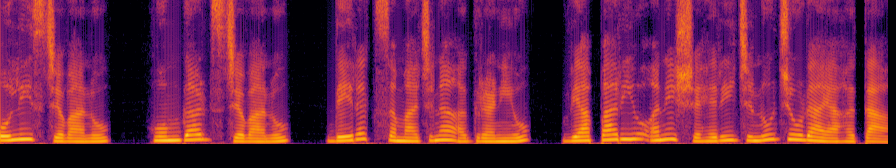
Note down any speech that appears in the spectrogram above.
પોલીસ જવાનો હોમગાર્ડ્સ જવાનો દેરક સમાજના અગ્રણીઓ વ્યાપારીઓ અને શહેરીજનો જોડાયા હતા.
